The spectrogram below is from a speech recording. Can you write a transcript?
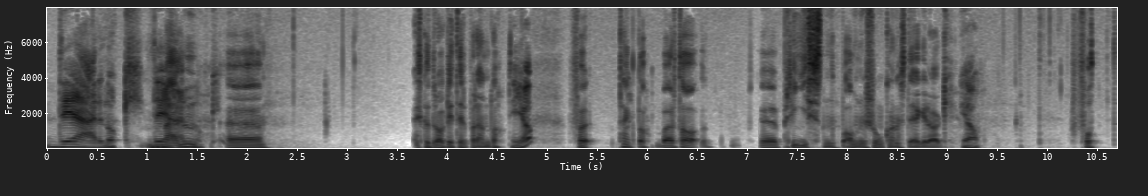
Det er det nok. Det Men nok. eh, jeg skal dra litt til på den, da. Ja. For tenk, da. Bare ta eh, prisen på ammunisjon kan ha steget i dag. ja. Fått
